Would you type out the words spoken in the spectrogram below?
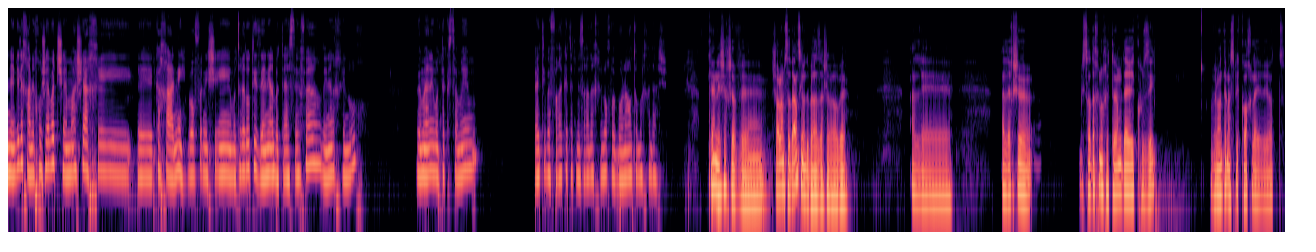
אני אגיד לך, אני חושבת שמה שהכי, אה, ככה אני, באופן אישי, מטריד אותי, זה עניין בתי הספר, זה עניין החינוך. ואם היה לי מטה קסמים, הייתי מפרקת את משרד החינוך ובונה אותו מחדש. כן, יש עכשיו, אה, שלום סדרנסקי מדבר על זה עכשיו הרבה. על, אה, על איך שמשרד החינוך יותר מדי ריכוזי, ולא נותן מספיק כוח לעיריות,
